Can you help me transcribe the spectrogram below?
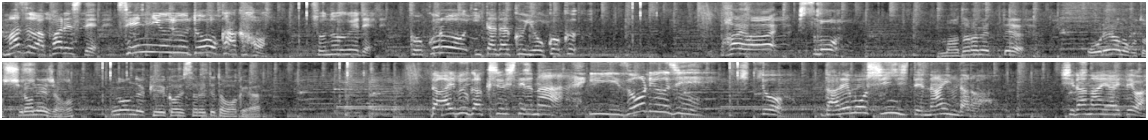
まずはパレスで潜入ルートを確保。その上で心をいただく予告。はいはい質問。まだらめって俺らのこと知らねえじゃん？なんで警戒されてたわけ？だいぶ学習してるな。いいぞ龍二。きっと誰も信じてないんだろう知らない相手は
